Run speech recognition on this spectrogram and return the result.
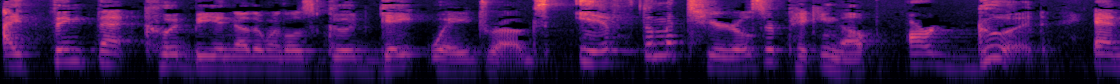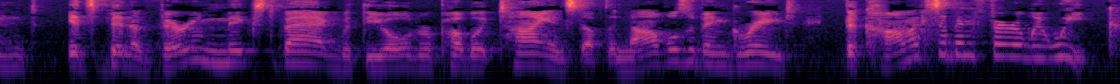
I think that could be another one of those good gateway drugs if the materials they're picking up are good. And it's been a very mixed bag with the Old Republic tie-in stuff. The novels have been great. The comics have been fairly weak.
